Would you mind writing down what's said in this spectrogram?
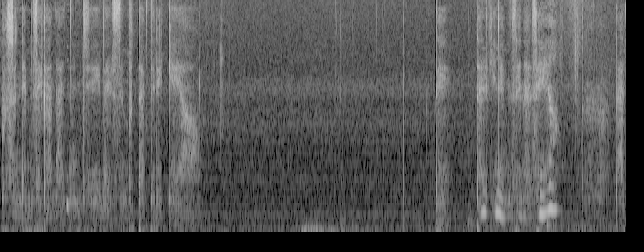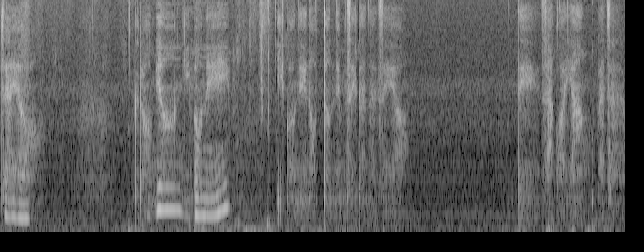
무슨 냄새가 나는지 말씀 부탁드릴게요. 네, 딸기 냄새 나세요? 맞아요. 그러면 이번에 이거는 어떤 냄새가 나세요? 네, 사과향 맞아요.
